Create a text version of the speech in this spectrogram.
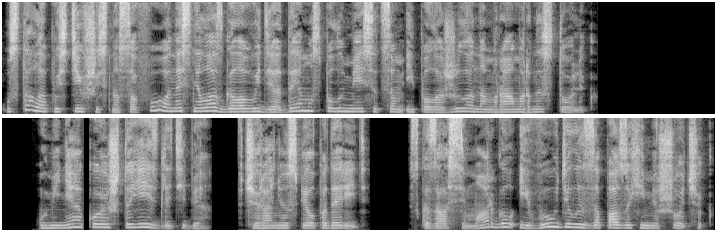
Устало опустившись на софу, она сняла с головы диадему с полумесяцем и положила на мраморный столик. «У меня кое-что есть для тебя. Вчера не успел подарить», – сказал Симаргл и выудил из-за пазухи мешочек.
